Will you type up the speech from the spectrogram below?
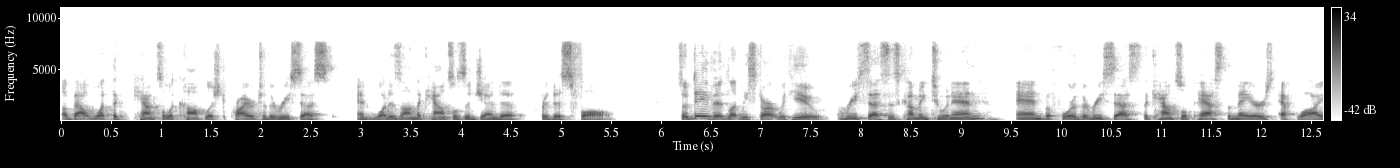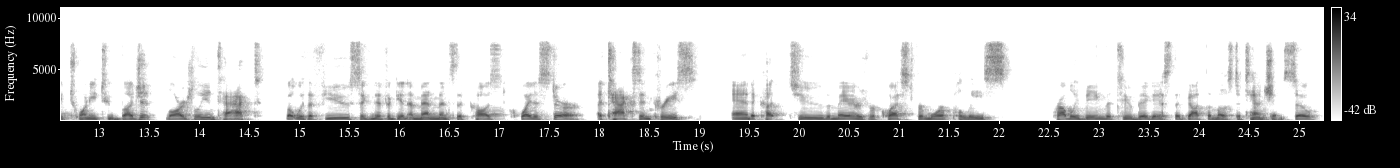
about what the council accomplished prior to the recess and what is on the council's agenda for this fall. So, David, let me start with you. Recess is coming to an end. And before the recess, the council passed the mayor's FY22 budget, largely intact, but with a few significant amendments that caused quite a stir a tax increase and a cut to the mayor's request for more police, probably being the two biggest that got the most attention. So,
